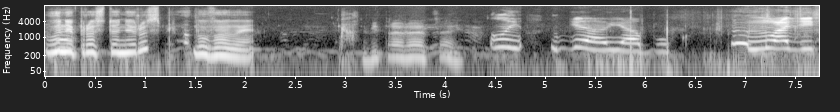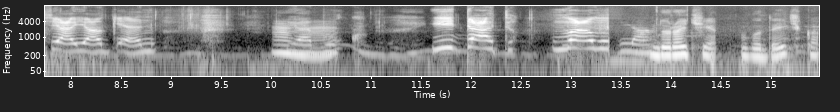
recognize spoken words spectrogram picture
Вони просто не розпробували. Тобі треба цей. Ой, де яблук? Може, я яблук. Їдать, маму. До речі, водичка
